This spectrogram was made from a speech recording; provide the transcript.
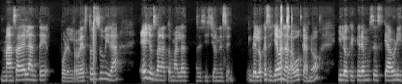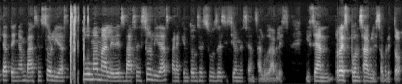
más adelante, por el resto de su vida, ellos van a tomar las decisiones de lo que se llevan a la boca, ¿no? Y lo que queremos es que ahorita tengan bases sólidas, tu mamá le des bases sólidas para que entonces sus decisiones sean saludables y sean responsables sobre todo.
